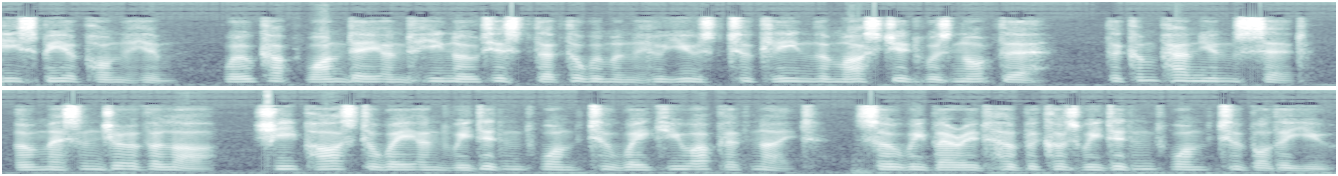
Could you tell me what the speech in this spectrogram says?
peace be upon him, woke up one day and he noticed that the woman who used to clean the masjid was not there. The companions said, O Messenger of Allah, she passed away and we didn't want to wake you up at night, so we buried her because we didn't want to bother you.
